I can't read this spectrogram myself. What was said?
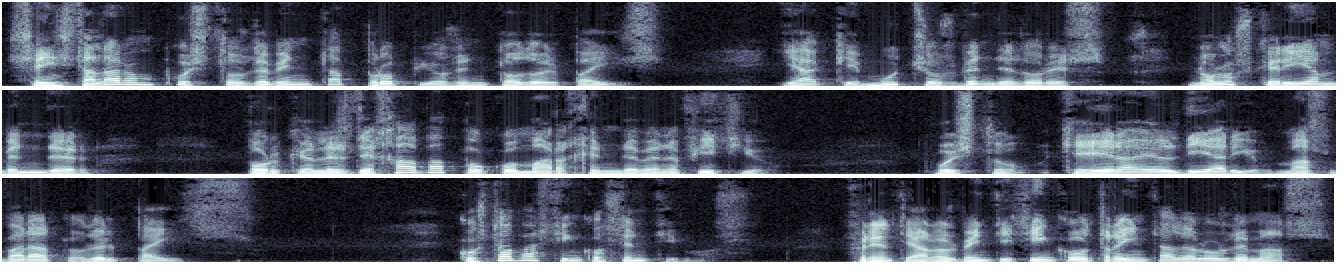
Se instalaron puestos de venta propios en todo el país, ya que muchos vendedores no los querían vender porque les dejaba poco margen de beneficio, puesto que era el diario más barato del país. Costaba cinco céntimos, frente a los veinticinco o treinta de los demás.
